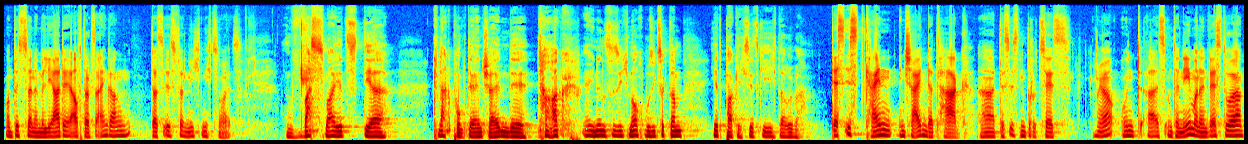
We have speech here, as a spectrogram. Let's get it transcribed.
und bis zu einer Milliarde Auftragseingang. Das ist für mich nichts Neues. Was war jetzt der Knackpunkt, der entscheidende Tag, erinnern Sie sich noch, wo Sie gesagt haben, jetzt packe ich es, jetzt gehe ich darüber? Das ist kein entscheidender Tag, ah, das ist ein Prozess. Ja, und als Unternehmer und Investor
